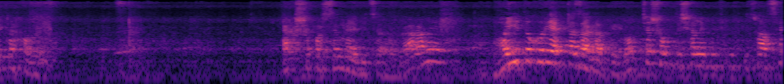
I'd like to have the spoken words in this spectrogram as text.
এটা হবে। না একশো পার্সেন্ট ন্যায় বিচার হবে। আর আমি ভয়ই তো করি একটা জায়গাতে। হচ্ছে শক্তিশালী পৃথিবীর কিছু আছে?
